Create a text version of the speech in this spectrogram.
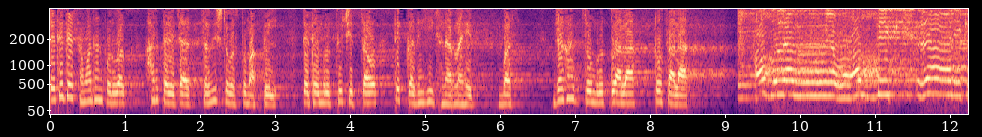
तेथे ते समाधानपूर्वक हर तऱ्हेच्या चविष्ट वस्तू मागतील तेथे मृत्यूची चव ते कधीही घेणार नाहीत बस जगात जो मृत्यू आला तोच आला فضلا من ربك ذلك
